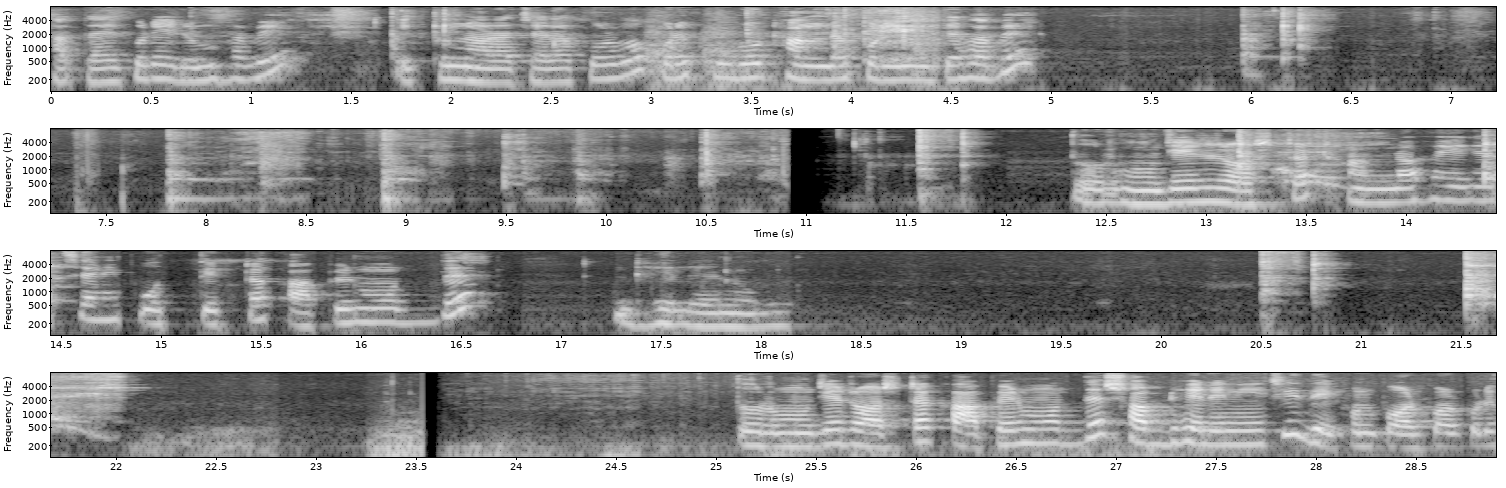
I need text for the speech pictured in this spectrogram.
হাতায় করে এরমভাবে একটু নাড়াচাড়া করব। করে পুরো ঠান্ডা করে নিতে হবে। তরমুজের রসটা ঠান্ডা হয়ে গেছে, আমি প্রত্যেকটা কাপের মধ্যে ঢেলে নেব। তরমুজের রসটা কাপের মধ্যে সব ঢেলে নিয়েছি, দেখুন পরপর করে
